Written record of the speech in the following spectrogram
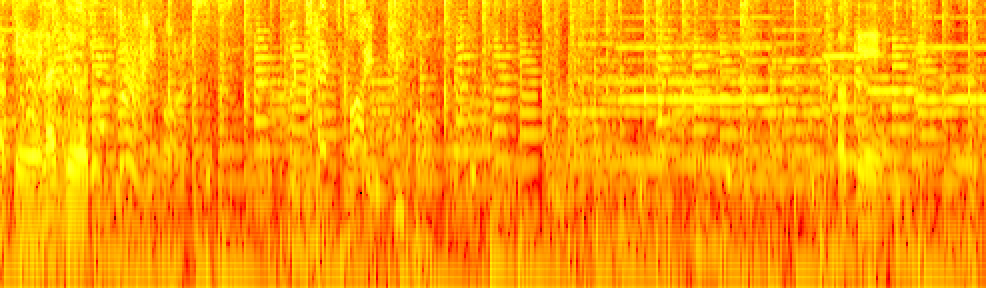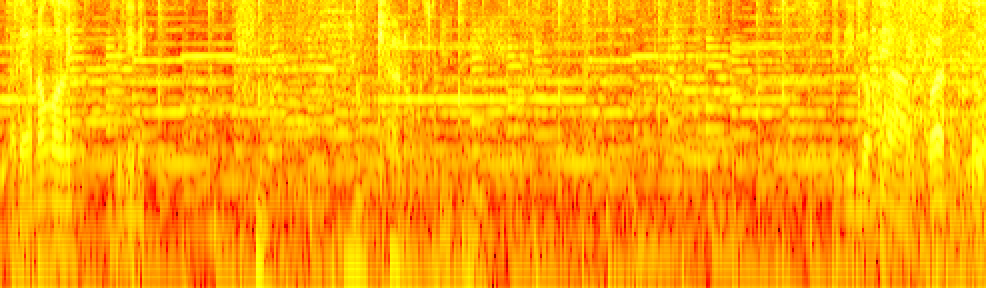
Oke, is lanjut. Oke. Ada yang nongol nih sini nih. You cannot beat me. Ini zilongnya apa nih tuh?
